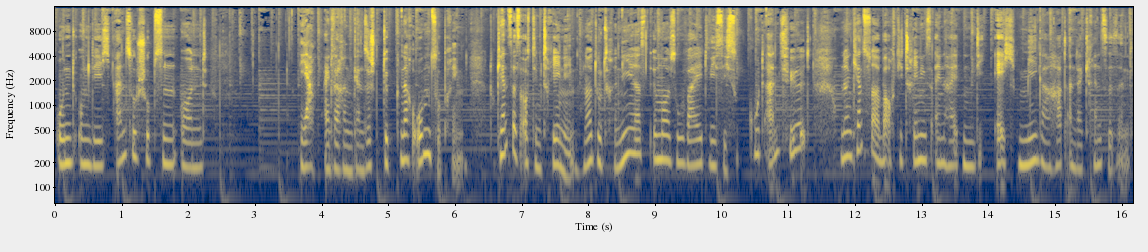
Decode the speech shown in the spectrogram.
und um dich anzuschubsen und ja, einfach ein ganzes Stück nach oben zu bringen. Du kennst das aus dem Training. Ne? Du trainierst immer so weit, wie es sich gut anfühlt. Und dann kennst du aber auch die Trainingseinheiten, die echt mega hart an der Grenze sind.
